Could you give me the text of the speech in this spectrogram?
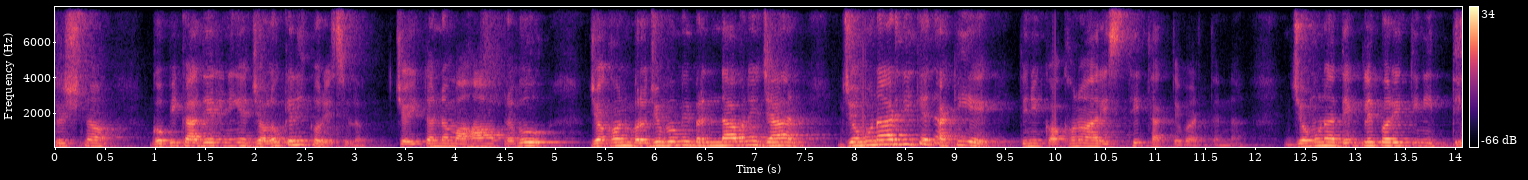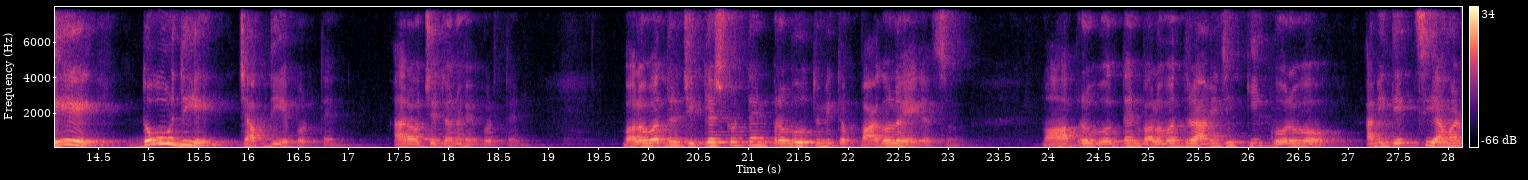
কৃষ্ণ গোপিকাদের নিয়ে জলকেলি করেছিল। চৈতন্য মহাপ্রভু যখন ব্রজভূমি বৃন্দাবনে যান, যমুনার দিকে তাকিয়ে তিনি কখনো আর স্থির থাকতে পারতেন না। যমুনা দেখলে পরে তিনি ধেয়ে দৌড় দিয়ে ঝাঁপ দিয়ে পড়তেন আর অচেতন হয়ে পড়তেন। বলভদ্র জিজ্ঞেস করতেন, প্রভু, তুমি তো পাগল হয়ে গেছো। মহাপ্রভু বলতেন, বলভদ্র, আমি যে কি করব? আমি দেখছি আমার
